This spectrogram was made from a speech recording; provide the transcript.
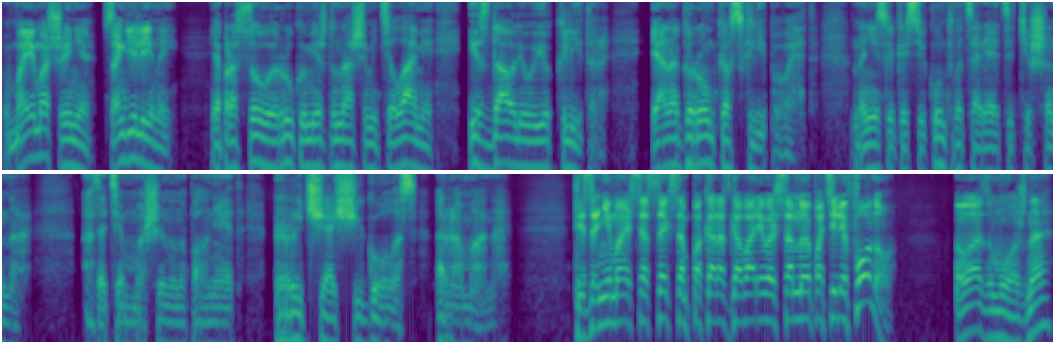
«В моей машине, с Ангелиной». Я просовываю руку между нашими телами и сдавливаю ее клитор, и она громко всхлипывает. На несколько секунд воцаряется тишина, а затем машину наполняет рычащий голос Романа. «Ты занимаешься сексом, пока разговариваешь со мной по телефону?» «Возможно».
